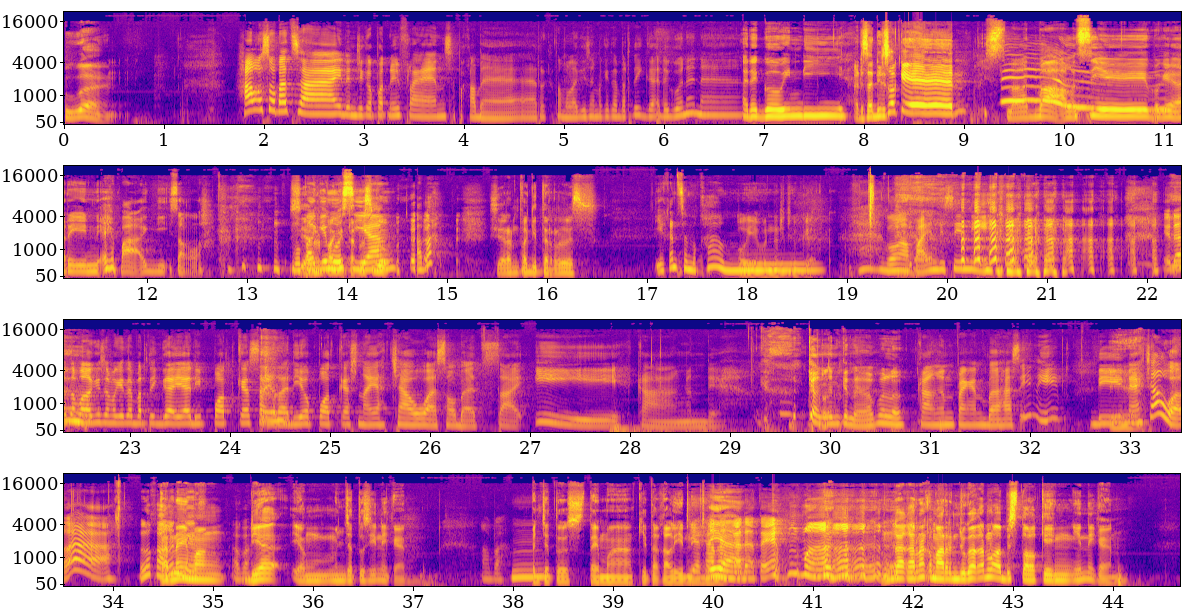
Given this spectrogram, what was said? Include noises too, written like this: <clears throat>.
One. Halo Sobat Say dan juga Potmi Friends, apa kabar? Ketemu lagi sama kita bertiga, ada gue Nana. Ada Go Windy. Ada Sandi Sokin. Semangat banget sih pagi hari ini. Eh pagi salah. <laughs> Mau pagi mau terus, siang. <laughs> Apa? Siaran pagi terus. Ya kan sama kamu. Oh iya benar juga. gue ngapain di sini? <laughs> Yaudah ketemu lagi sama kita bertiga ya di podcast Say Radio, podcast Nayah Cawa Sobat Say. Ih, kangen deh. <laughs> Kangen kenapa lo? Kangen pengen bahas ini di Iya. Nayah Cawa lah. Lo kangen Karena emang Apa? dia yang mencetus ini kan. Apa? Pencetus tema kita kali ini. Ya karena Iya. gak ada tema. <laughs> Enggak karena kemarin juga kan lo abis stalking ini kan.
